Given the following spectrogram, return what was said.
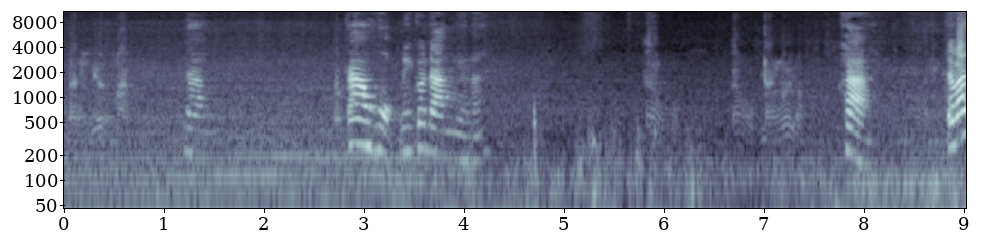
ดดังเยอะมากดังเก้าหกนี่ก็ดังอยู่นะเก้าหกเก้าหกดังด้วยเหรอ ค่ะ แต่ว่า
